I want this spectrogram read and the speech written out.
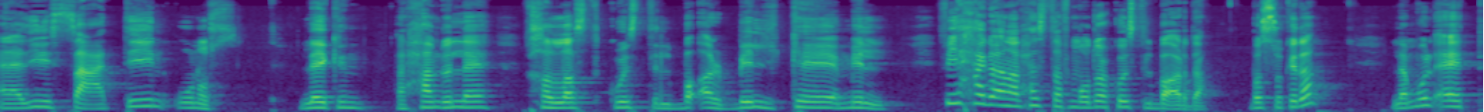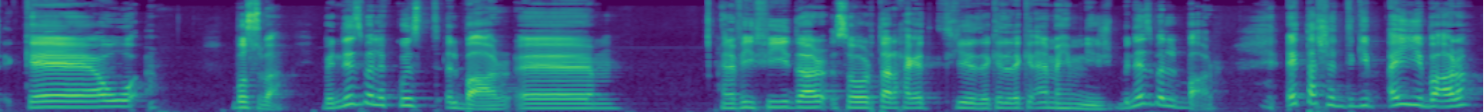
أنا أديني ساعتين ونص. لكن الحمد لله خلصت quest البقر بالكامل. في حاجة أنا لاحظتها في موضوع quest البقر ده. بصوا كده. ال mad cow. بص بقى. بالنسبة ل quest البقر. هنا في feeder sorter حاجات كتير زي كده لكن أنا ما يهمنيش. بالنسبة للبقر انت عشان تجيب أي بقرة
